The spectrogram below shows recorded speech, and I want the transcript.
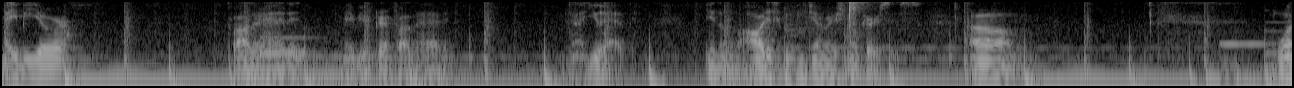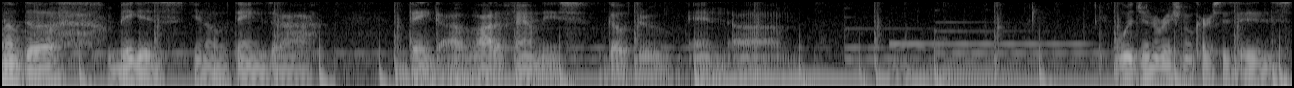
maybe your father had it, maybe your grandfather had it. Now you have it. You know, all this could be generational curses. Um, one of the biggest, you know, things that I think a lot of families go through, and um, with generational curses is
